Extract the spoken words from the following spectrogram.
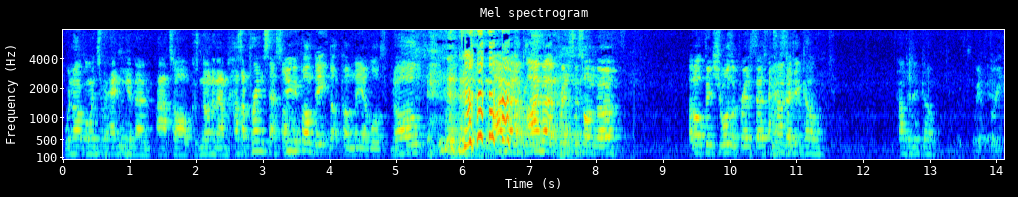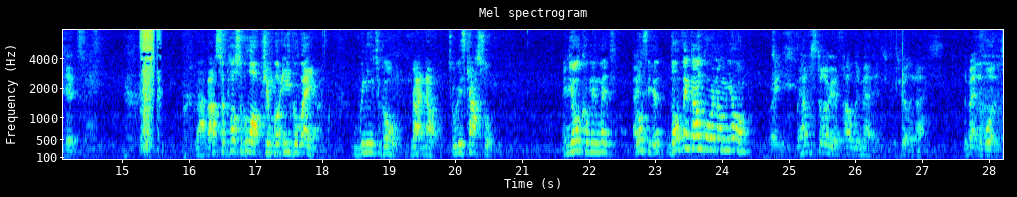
we're not going to any of them at all, because none of them has a princess on it. Uniformdating.com, they have loads No. I, met, I met a princess on there. I don't think she was a princess. And how did it go? How did it go? We have three kids. Right, that's a possible option, but either way, we need to go right now to his castle. And you're coming with. Both of you. Don't think I'm going on my own. Wait, we have a story of how they met. It's, it's really nice. They met in the woods.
